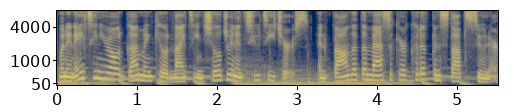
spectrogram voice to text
when an 18 year old gunman killed 19 children and two teachers, and found that the massacre could have been stopped sooner.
